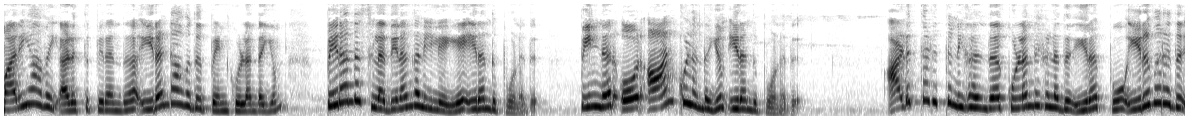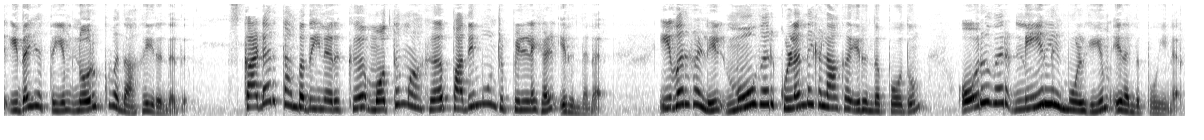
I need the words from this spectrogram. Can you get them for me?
மரியாவை அடுத்து பிறந்த இரண்டாவது பெண் குழந்தையும் பிறந்த சில தினங்களிலேயே இறந்து போனது. பின்னர் ஓர் ஆண் குழந்தையும் இறந்து போனது. அடுத்தடுத்து நிகழ்ந்த குழந்தைகளது இறப்பு இருவரது இதயத்தையும் நொறுக்குவதாக இருந்தது. ஸ்கடர் தம்பதியினருக்கு மொத்தமாக பதிமூன்று பிள்ளைகள் இருந்தனர். இவர்களில் மூவர் குழந்தைகளாக இருந்த போதும் ஒருவர் நீரில் மூழ்கியும் இறந்து போயினர்.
